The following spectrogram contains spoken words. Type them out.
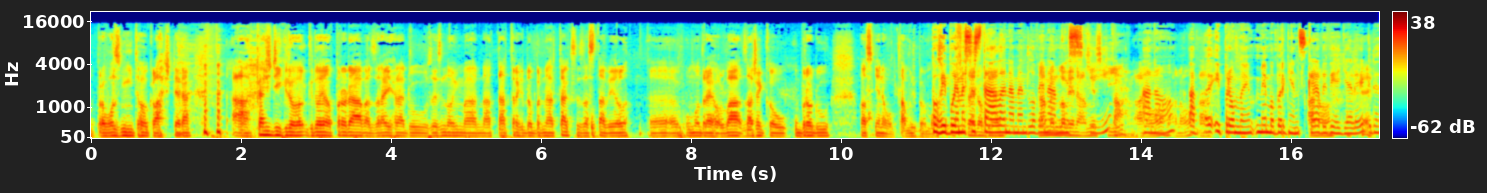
provozní toho kláštera. A každý, kdo, kdo jel prodávat z Rajhradu, ze Znojma na, na trh do Brna, tak se zastavil u Modrého lva, za řekou, u Brodu, vlastně, nebo tam už byl most. Pohybujeme se stále na Mendlově, na náměstí. náměstí. Ano, ano, ano, a, a i pro mimo Brněnské, aby věděli, kde,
